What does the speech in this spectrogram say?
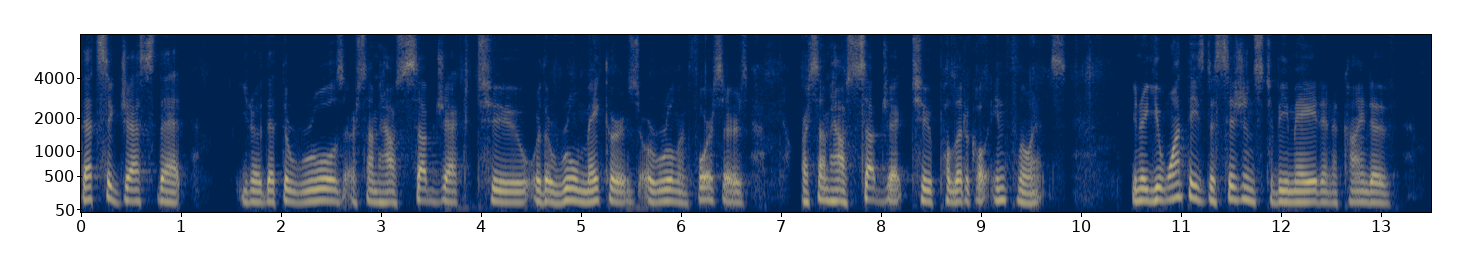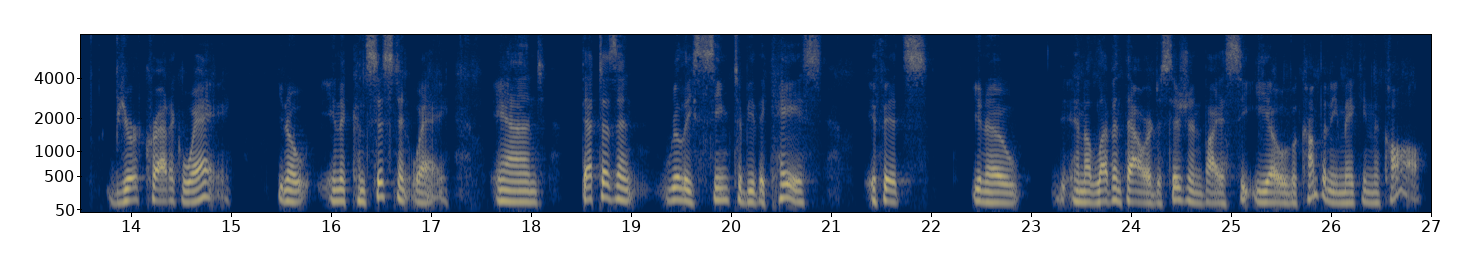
That suggests that, you know, that the rules are somehow subject to, or the rule makers or rule enforcers are somehow subject to political influence. You know, you want these decisions to be made in a kind of bureaucratic way, you know, in a consistent way. And that doesn't really seem to be the case if it's, you know, an 11th hour decision by a CEO of a company making the call.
